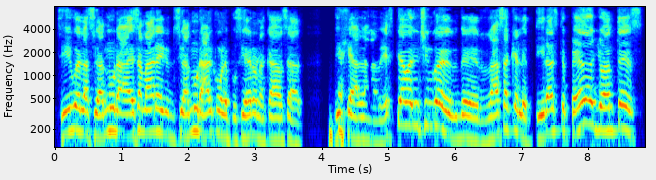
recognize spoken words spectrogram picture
Sí, güey, la ciudad mural, esa madre, ciudad mural, como le pusieron acá, o sea, dije, a la bestia, güey, un chingo de, raza que le tira este pedo. Yo antes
